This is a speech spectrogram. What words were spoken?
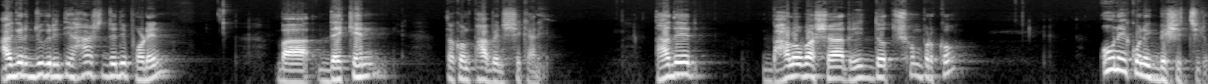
আগের যুগের ইতিহাস যদি পড়েন বা দেখেন, তখন পাবেন সেখানে। তাদের ভালোবাসা হৃদয় সম্পর্ক অনেক অনেক বেশি ছিল।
